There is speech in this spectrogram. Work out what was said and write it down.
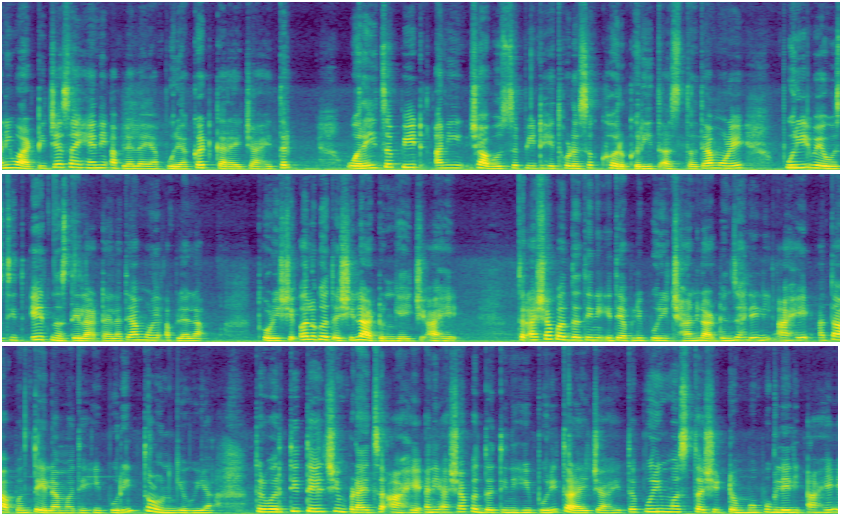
आणि वाटीच्या साह्याने आपल्याला या पुऱ्या कट करायच्या आहेत. तर वरईचं पीठ आणि शाबूचं पीठ हे थोडंसं खरखरीत असतं. त्यामुळे पुरी व्यवस्थित येत नसते लाटायला. त्यामुळे आपल्याला थोडीशी अलगत अशी लाटून घ्यायची आहे. तर अशा पद्धतीने इथे आपली पुरी छान लाटून झालेली आहे. आता आपण तेलामध्ये ही पुरी तळून घेऊया. तर वरती तेल शिंपडायचं आहे आणि अशा पद्धतीने ही पुरी तळायची आहे. तर पुरी मस्त अशी टम्म फुगलेली आहे.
